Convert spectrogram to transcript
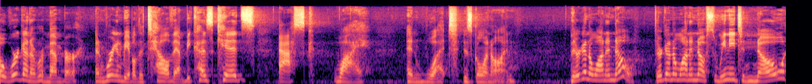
Oh, we're going to remember and we're going to be able to tell them because kids ask why and what is going on. They're going to want to know. They're going to want to know. So we need to know,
